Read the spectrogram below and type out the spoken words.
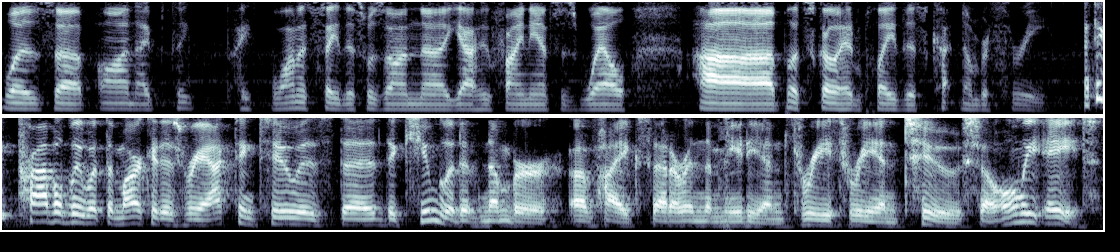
was on. I think I want to say this was on Yahoo Finance as well. let's go ahead and play this cut number three. I think probably what the market is reacting to is the, the cumulative number of hikes that are in the median three, three, and two. So only eight.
